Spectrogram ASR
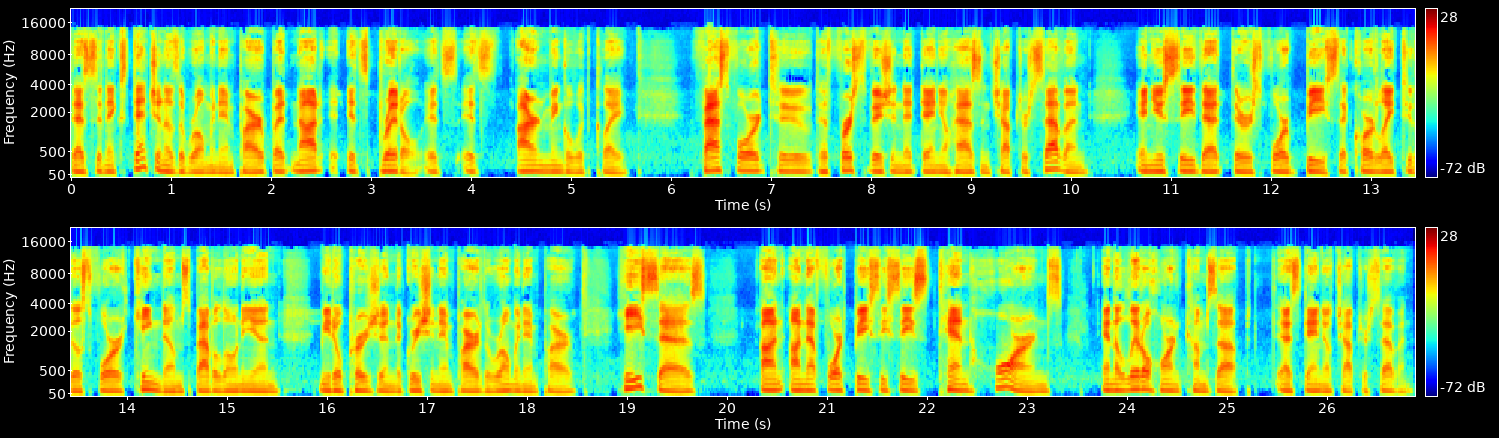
That's an extension of the Roman Empire, but not. It's brittle. It's it's iron mingled with clay. Fast forward to the first vision that Daniel has in chapter seven, and you see that there's four beasts that correlate to those four kingdoms: Babylonian, Medo-Persian, the Grecian Empire, the Roman Empire. He says on on that fourth beast, he sees ten horns, and a little horn comes up. That's Daniel chapter seven.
